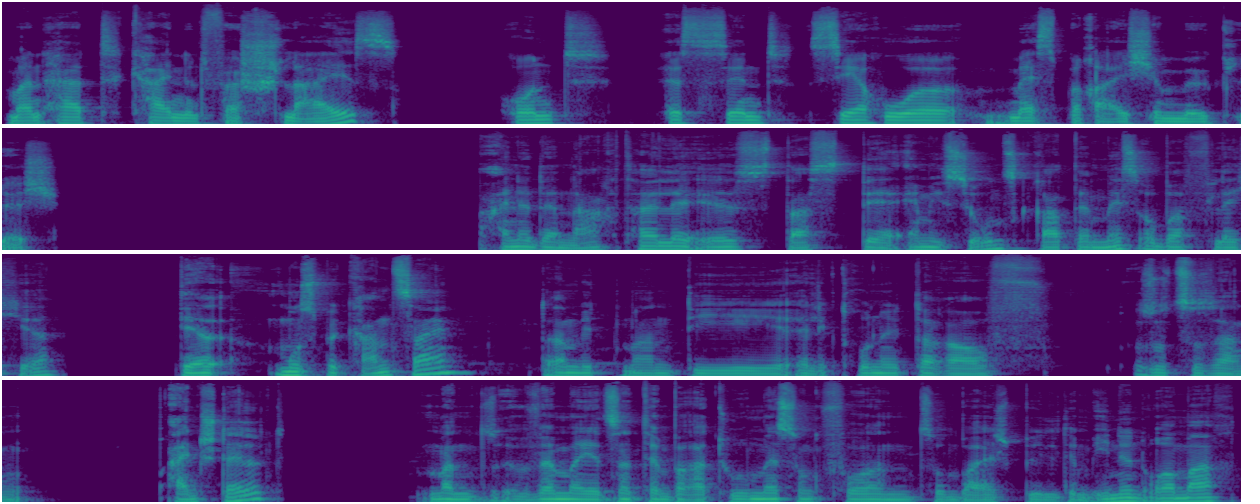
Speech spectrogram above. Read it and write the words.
man hat keinen Verschleiß und es sind sehr hohe Messbereiche möglich. Einer der Nachteile ist, dass der Emissionsgrad der Messoberfläche, der muss bekannt sein, damit man die Elektronik darauf sozusagen einstellt. Man, wenn man jetzt eine Temperaturmessung von zum Beispiel dem Innenohr macht,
